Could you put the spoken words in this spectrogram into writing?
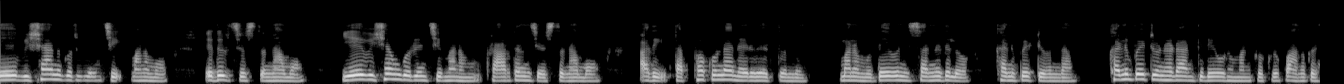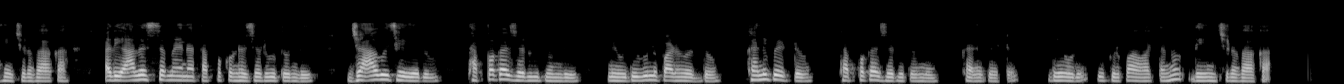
ఏ విషయాన్ని గురించి మనము ఎదురు చూస్తున్నామో ఏ విషయం గురించి మనం ప్రార్థన చేస్తున్నామో అది తప్పకుండా నెరవేరుతుంది. మనము దేవుని సన్నిధిలో కనిపెట్టి ఉందాం. కనిపెట్టి ఉండడానికి దేవుడు మనకు కృప అనుగ్రహించడం గాక. అది ఆలస్యమైన తప్పకుండా జరుగుతుంది. జాగు చేయదు. తప్పక జరుగుతుంది. నీవు దిగులు పడవద్దు. కనిపెట్టు. తప్పక జరుగుతుంది. కనిపెట్టు. దేవుడు ఈ కృపావర్తను దీవించునుగాక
